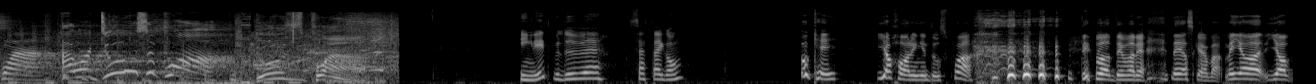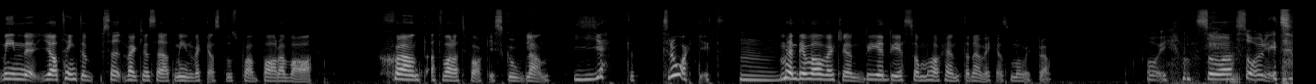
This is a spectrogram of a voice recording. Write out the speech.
points. Our 12 points. 12 points. Ingrid, vill du eh, sätta igång? Okej, jag har ingen dos på. det, var, det var det. Nej jag skojar bara. Men jag, jag, min, jag tänkte sä- verkligen säga att min veckas dos på bara var skönt att vara tillbaka i skolan. Jättetråkigt. Mm. Men det var verkligen, det är det som har hänt den här veckan som har varit bra. Oj, Så, sorgligt.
